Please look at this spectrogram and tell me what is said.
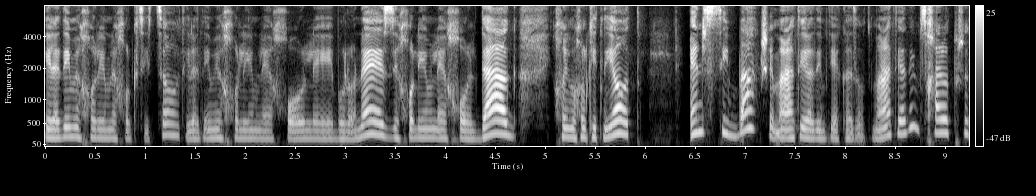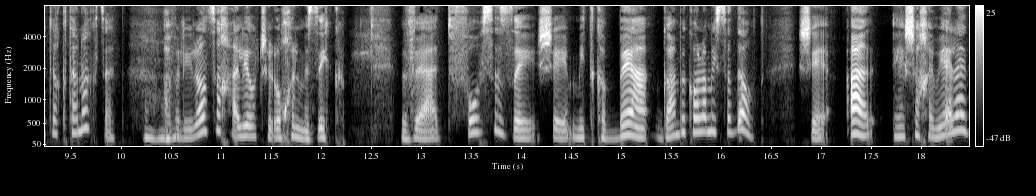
ילדים יכולים לאכול קציצות, ילדים יכולים לאכול אה, בולונז, יכולים לאכול דג, יכולים לאכול קטניות. אין סיבה שמנת ילדים תהיה כזאת. מנת ילדים צריכה להיות פשוט יותר קטנה קצת, אבל היא לא צריכה להיות של אוכל מזיק. והדפוס הזה שמתקבע גם בכל המסעדות, שאה, יש לכם ילד?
